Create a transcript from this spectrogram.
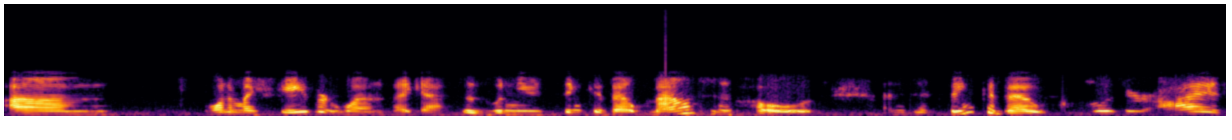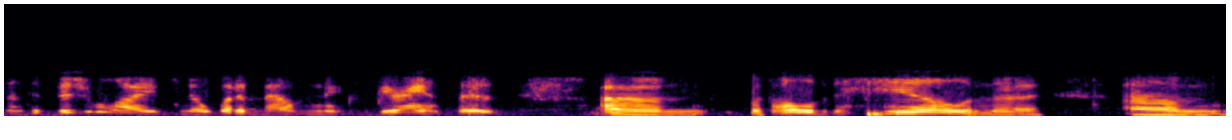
Um, one of my favorite ones, I guess, is when you think about mountain pose and to think about close your eyes and to visualize, you know, what a mountain experience is um, with all of the hail and the um,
